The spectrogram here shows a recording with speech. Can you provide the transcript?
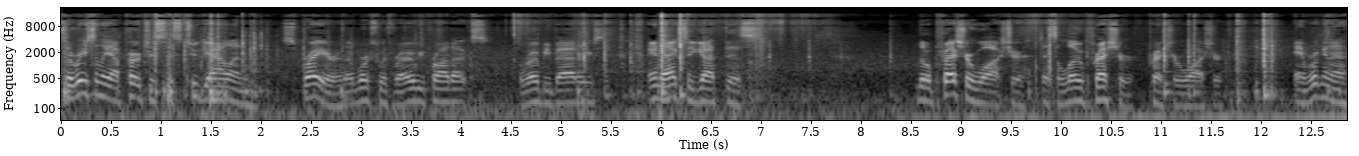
So recently I purchased this two gallon sprayer that works with Ryobi products, Ryobi batteries, and I actually got this little pressure washer that's a low pressure pressure washer and we're gonna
